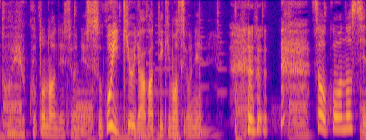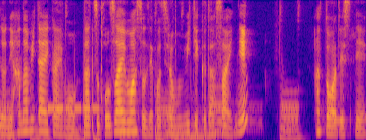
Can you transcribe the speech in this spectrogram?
ということなんですよね。すごい勢いで上がっていきますよね。そう、鴻巣市のね、花火大会も夏ございますので、こちらも見てくださいね。あとはですね、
